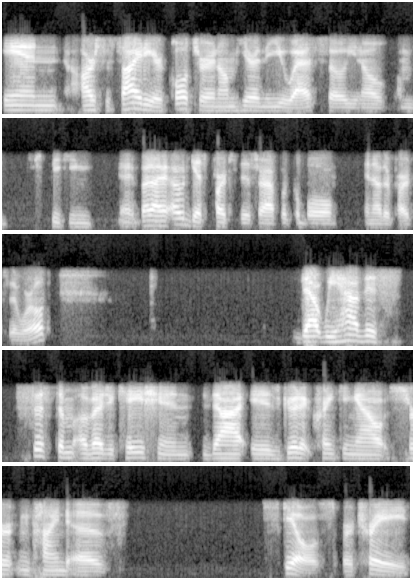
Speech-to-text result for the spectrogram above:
in our society or culture, and I'm here in the U.S., so, you know, I'm speaking, but I, I would guess parts of this are applicable in other parts of the world, that we have this system of education that is good at cranking out certain kind of skills or trades,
